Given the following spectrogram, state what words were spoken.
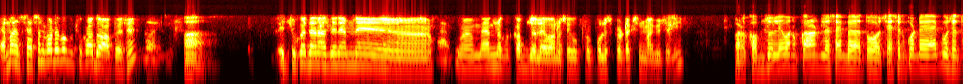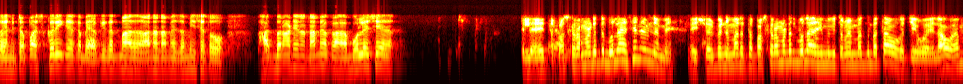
એમાં સેશન કોર્ટે કોઈ ચુકાદો આપ્યો છે. હા. એ ચુકાદાના આધારે એમને એમનો કબજો લેવાનો છે એવું પોલીસ પ્રોટેક્શન માંગ્યું છે? પણ કબજો લેવાનું કારણ એટલે સાહેબ તો સેશન કોર્ટે આપ્યું છે તો એની તપાસ કરી કે ભાઈ હકીકતમાં આના નામે જમીન છે તો હાથ બનાઠ નામે બોલે છે? એટલે એ તપાસ કરવા માટે તો બોલાયા છે ને એમને મેં ઈશ્વરભાઈને મારે તપાસ કરવા માટે જ બોલાયા છે. મેં કીધું તમે મને બતાવો જે હોય લાવો એમ.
